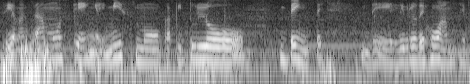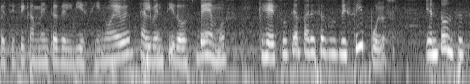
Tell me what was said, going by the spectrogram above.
si avanzamos en el mismo capítulo 20, del libro de Juan, específicamente del 19 al 22, vemos que Jesús se aparece a sus discípulos. Y entonces,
